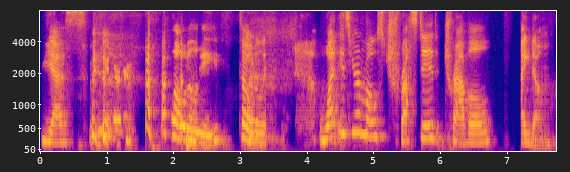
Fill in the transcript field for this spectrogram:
Yes. totally. Totally. What is your most trusted travel item?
